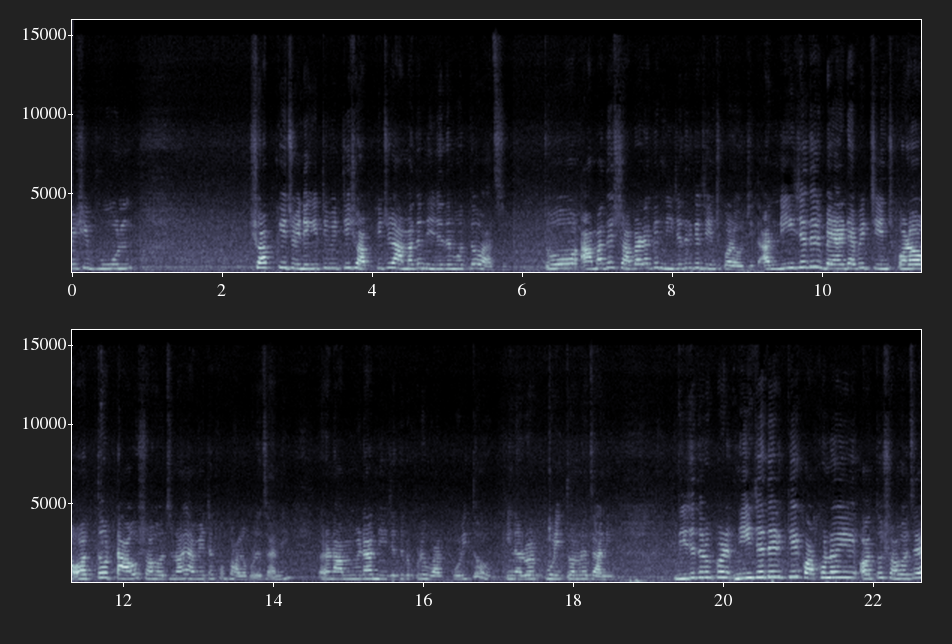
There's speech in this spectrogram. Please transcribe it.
বেশি ভুল সব কিছুই নেগেটিভিটি সব কিছুই আমাদের নিজেদের মধ্যেও আছে। তো আমাদের সবার আগে নিজেদেরকে চেঞ্জ করা উচিত। আর নিজেদের ব্যাড হ্যাবিট চেঞ্জ করা অতটাও সহজ নয়, আমি এটা খুব ভালো করে জানি। কারণ আমরা নিজেদের উপরে ওয়ার্ক করি তো ইনার ওয়ার্ক করি তো আমরা জানি। নিজেদের উপর, নিজেদেরকে কখনোই অত সহজে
